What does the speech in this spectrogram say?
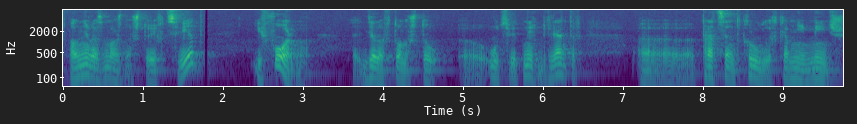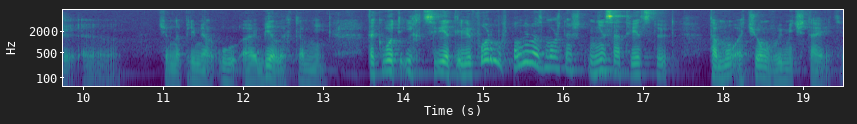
вполне возможно, что их цвет и форма. Дело в том, что у цветных бриллиантов – Э, процент круглых камней меньше, э, чем, например, у э, белых камней. Так вот, их цвет или форма вполне возможно не соответствует тому, о чем вы мечтаете.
